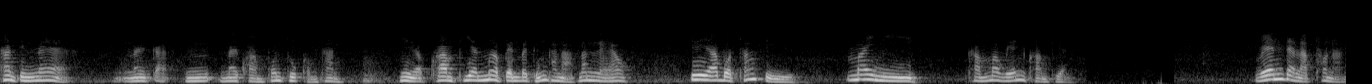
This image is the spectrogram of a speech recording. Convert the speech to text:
ท่านจึงแน่ ในการในความพ้นทุกข์ของท่านนี่ความเพียรเมื่อเป็นไปถึงขนาดนั้นแล้วอิริยาบถททั้งสี่ไม่มีคำว่าเว้นความเพียรเว้นแต่หลับเท่านั้น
